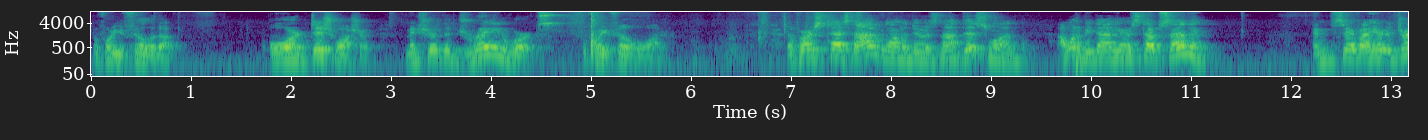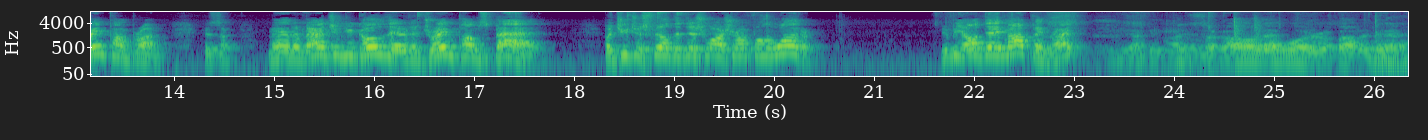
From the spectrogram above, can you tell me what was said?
before you fill it up. Or dishwasher, make sure the drain works before you fill the water. The first test I would want to do is not this one. I want to be down here in step seven and see if I hear the drain pump run. Because, man, imagine you go there, the drain pump's bad, but you just filled the dishwasher up full of water. You'd be all day mopping, right? Yeah, I can suck all that water up out of there.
